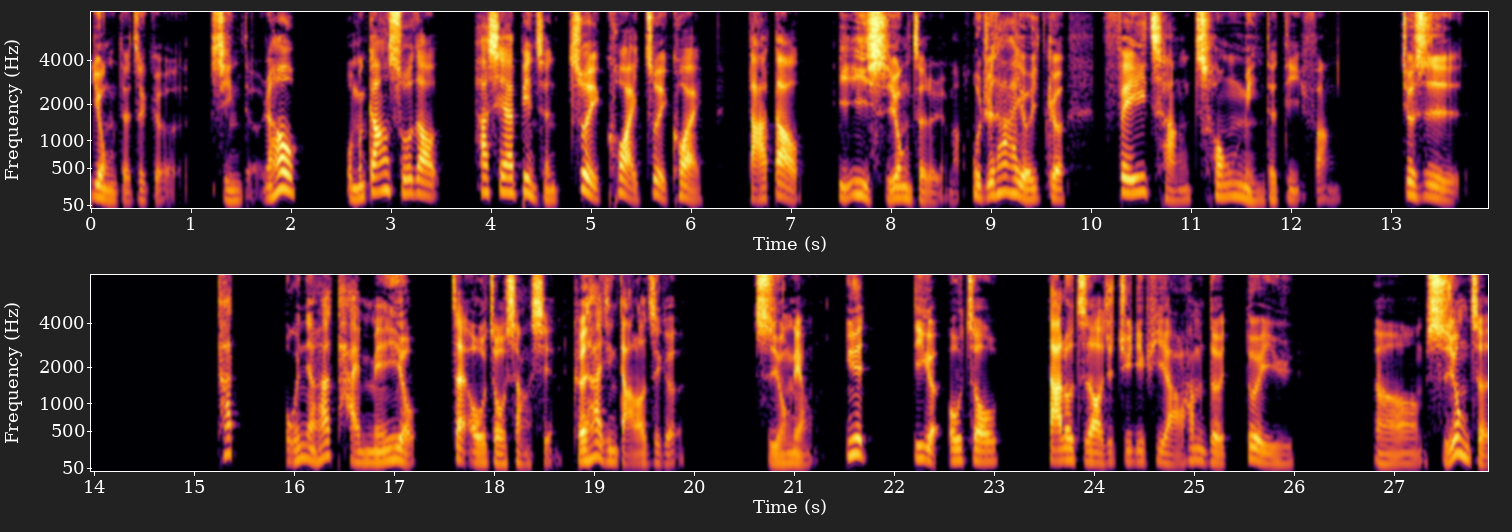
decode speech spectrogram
用的这个心得，然后我们刚刚说到，他现在变成最快最快达到一亿使用者的人嘛？我觉得他还有一个非常聪明的地方，就是他，我跟你讲，他还没有在欧洲上线，可是他已经达到这个使用量了。因为第一个，欧洲大家都知道，就 GDPR，他们的对于呃，使用者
